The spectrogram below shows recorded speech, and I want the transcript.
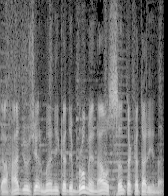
da Rádio Germânica de Blumenau, Santa Catarina.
